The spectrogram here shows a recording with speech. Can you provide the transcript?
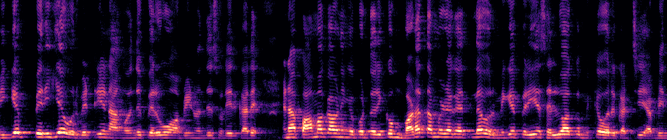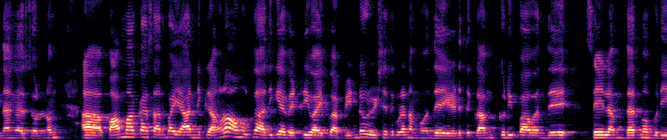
மிகப்பெரிய ஒரு வெற்றியை நாங்கள் வந்து பெறுவோம் அப்படின்னு வந்து சொல்லியிருக்காரு. ஏன்னா பாமகவை நீங்கள் பொறுத்த வரைக்கும் வட தமிழகத்தில் ஒரு மிகப்பெரிய செல்வாக்கு மிக்க ஒரு கட்சி அப்படின்னு தாங்க சொல்லணும். பாமக சார்பாக யார் நிற்கிறாங்களோ அவங்களுக்கு அதிக வெற்றி வாய்ப்பு அப்படின்ற ஒரு விஷயத்தை கூட நம்ம வந்து எடுத்துக்கலாம். குறிப்பாக வந்து சேலம் தர்மபுரி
